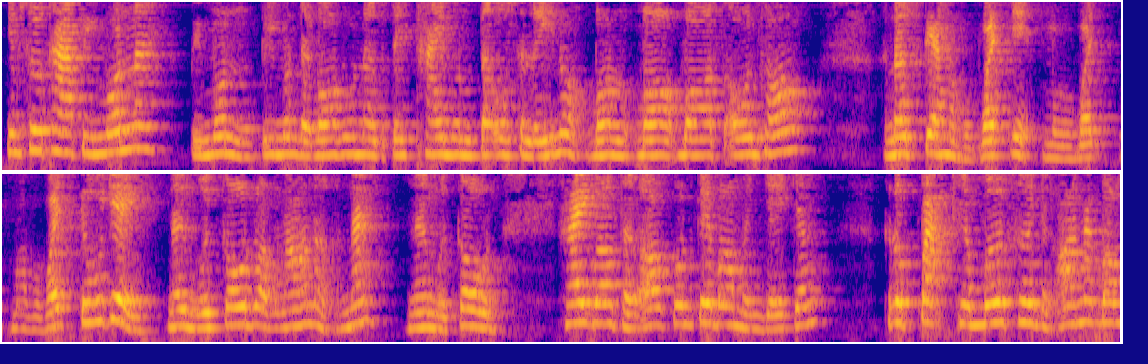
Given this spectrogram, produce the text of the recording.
ខ្ញុំសួរថាពីមុនណាពីមុនពីមុនដែលបងរស់នៅប្រទេសថៃមុនទៅអូស្ត្រាលីនោះបងបងបងស្អូនផង នៅផ្ទះមកប្រវិចនេះមកប្រវិចមកប្រវិចទូចទេនៅមួយកូនរាប់ម្ដងណានៅមួយកូនហើយបងត្រូវអរគុណគេបងមិននិយាយចឹងគ្រប់បាក់ខ្ញុំមើលឃើញទាំងអស់ណាបង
